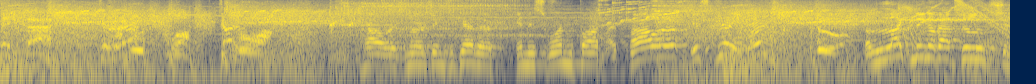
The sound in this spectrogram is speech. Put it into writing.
Take that! Powers merging together in this one body. My power is great. The lightning of absolution.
